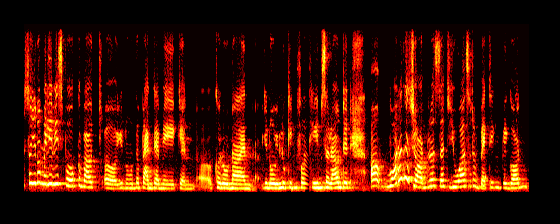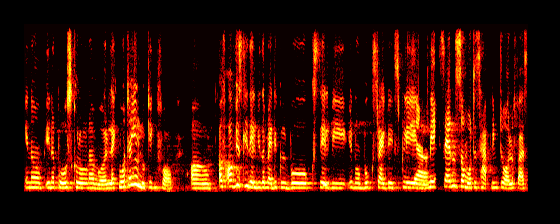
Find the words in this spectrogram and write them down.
So you know millie we spoke about uh, you know the pandemic and uh, corona and you know looking for themes around it. Uh, what are the genres that you are sort of betting big on in a in a post corona world? Like what are you looking for uh, obviously there'll be the medical books there'll be you know books trying to explain yeah. make sense of what is happening to all of us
